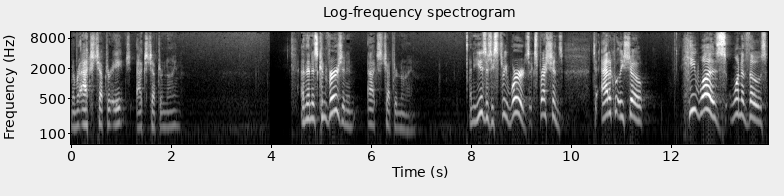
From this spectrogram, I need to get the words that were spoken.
Remember Acts chapter 8, Acts chapter 9? And then his conversion in Acts chapter 9. And he uses these three words, expressions, to adequately show he was one of those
